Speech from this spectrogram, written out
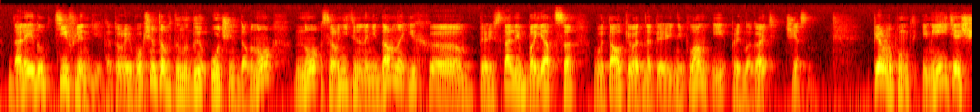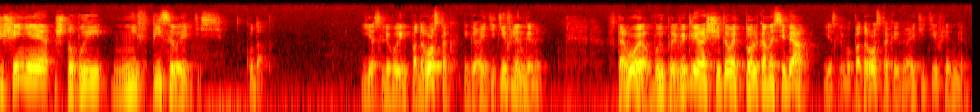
Далее идут тифлинги, которые, в общем-то, в ДНД очень давно, но сравнительно недавно их э, перестали бояться выталкивать на передний план и предлагать честно. Первый пункт. Имеете ощущение, что вы не вписываетесь куда-то. Если вы подросток, играйте тифлингами. Второе, вы привыкли рассчитывать только на себя. Если вы подросток, играйте тифлингами.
